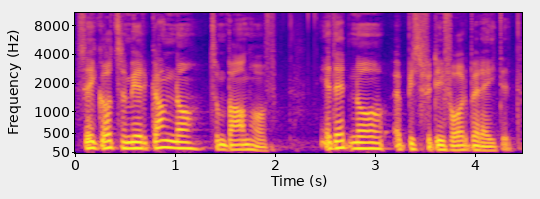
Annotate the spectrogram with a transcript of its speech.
sagt Gott zu mir, gang noch zum Bahnhof. Ich habe dort noch etwas für dich vorbereitet.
